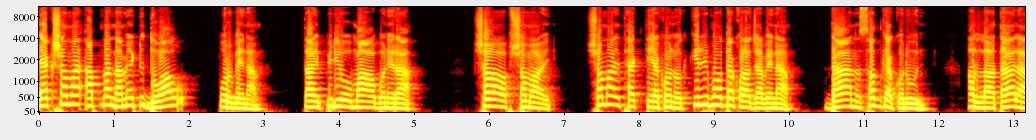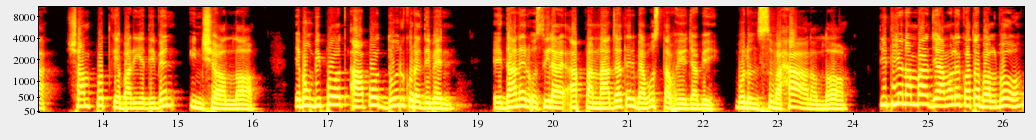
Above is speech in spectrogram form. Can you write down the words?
একসময় আপনার নামে একটু দোয়াও পড়বে না। তাই প্রিয় মা বোনেরা, সব সময় সময় থাকতে এখনও কৃমতা করা যাবে না। দান, সদ্গা করুন। আল্লাহ তাআলা সম্পদকে বাড়িয়ে দিবেন, ইনশাআল্লাহ। এবং বিপদ, আপদ দূর করে দিবেন। এই দানের ওসিলায় আপনার নাজাতের ব্যবস্থা হয়ে যাবে। বলুন সুবাহান তৃতীয় নাম্বার যে আমলের কথা বলব,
